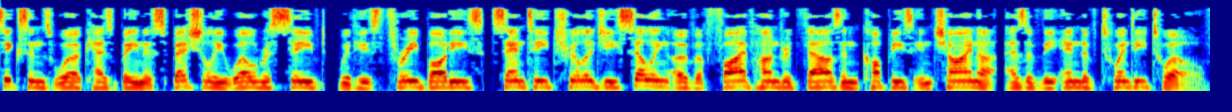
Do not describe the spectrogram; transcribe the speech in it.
Cixin's work has been especially well received, with his Three Bodies Santi trilogy selling over 500,000 copies in China as of the end of 2012.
